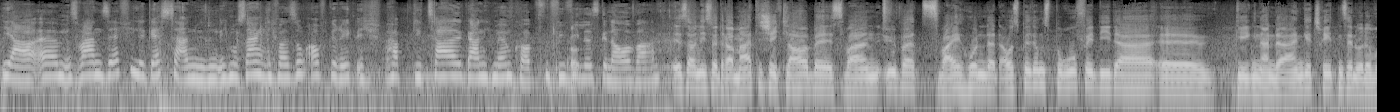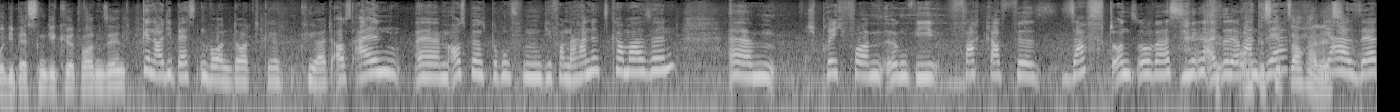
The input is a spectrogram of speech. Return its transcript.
Ja, ähm, es waren sehr viele Gäste anwesend. Ich muss sagen, ich war so aufgeregt, ich habe die Zahl gar nicht mehr im Kopf, wie viele es genau waren. Ist auch nicht so dramatisch. Ich glaube, es waren über 200 Ausbildungsberufe, die da äh, gegeneinander angetreten sind oder wo die Besten gekürt worden sind. Genau, die Besten wurden dort gekürt. Aus allen ähm, Ausbildungsberufen, die von der Handelskammer sind. Ähm, sprich vom irgendwie Fachkraft für Saft und sowas. Also da Oh, waren das sehr, gibt's auch alles? ja, sehr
